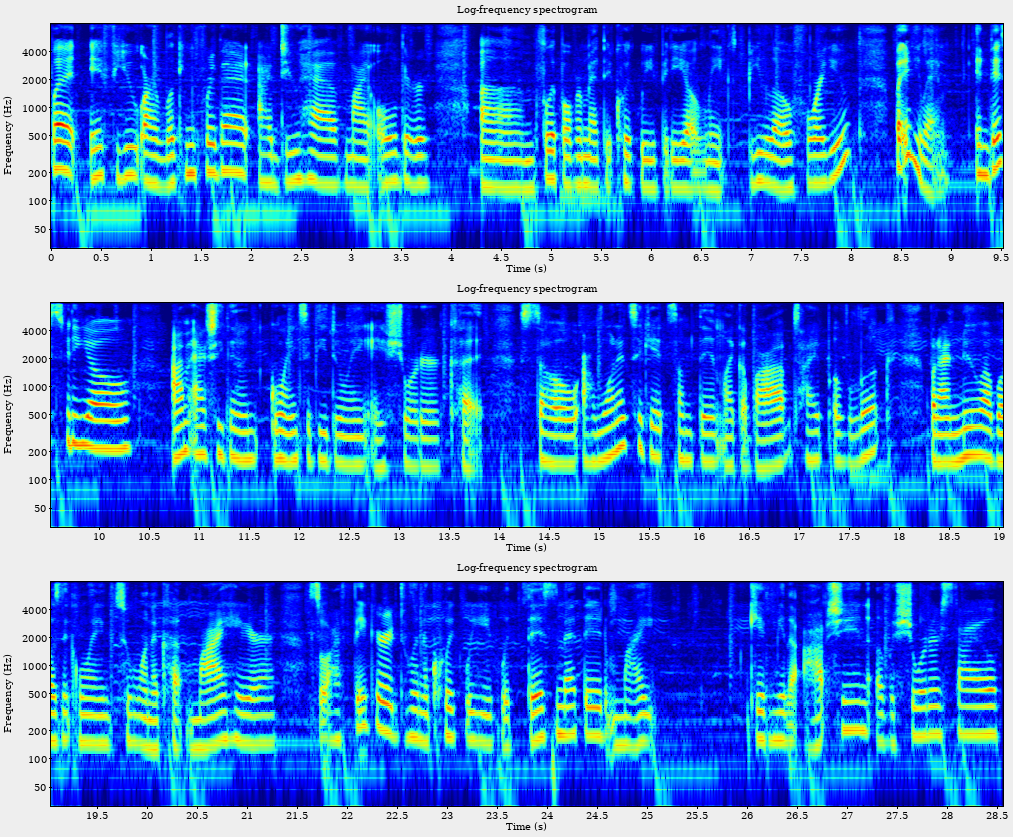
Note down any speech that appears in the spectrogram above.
But if you are looking for that, I do have my older um, flip over method quick weave video linked below for you. But anyway, in this video, I'm actually going, going to be doing a shorter cut. So I wanted to get something like a bob type of look, but I knew I wasn't going to want to cut my hair. So I figured doing a quick weave with this method might give me the option of a shorter style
